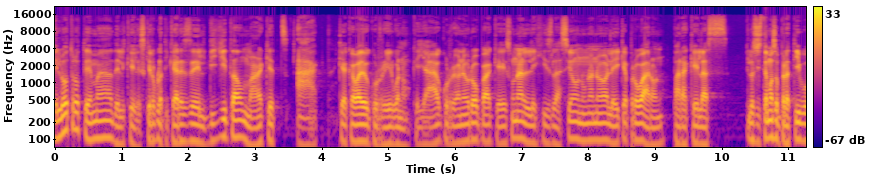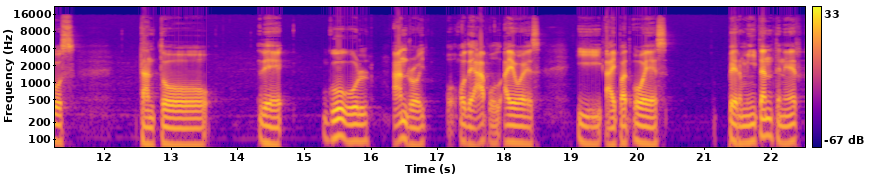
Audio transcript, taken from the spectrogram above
El otro tema del que les quiero platicar es del Digital Markets Act que acaba de ocurrir, bueno, que ya ocurrió en Europa, que es una legislación, una nueva ley que aprobaron para que los sistemas operativos, tanto de Google, Android o de Apple, iOS y iPad OS, permitan tener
